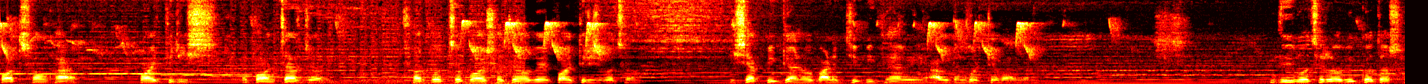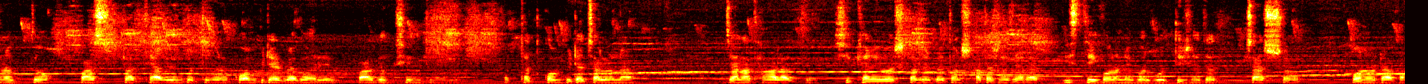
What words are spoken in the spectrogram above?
পদ সংখ্যা পঁয়ত্রিশ, পঞ্চাশ জন। সর্বোচ্চ বয়স হতে হবে পঁয়ত্রিশ বছর। হিসাব বিজ্ঞান ও বাণিজ্যিক বিজ্ঞানে আবেদন করতে পারবেন। দুই বছরের অভিজ্ঞতা শনাক্ত পাস প্রার্থী আবেদন করতে পারেন কম্পিউটার ব্যবহারে পারদর্শী হতে হবে। অর্থাৎ কম্পিউটার চালনা জানা থাকা লাগবে। শিক্ষানিবাসকালের বেতন সাতাশ হাজার, আর স্থায়ীকরণের পর বত্রিশ হাজার চারশো পনেরো টাকা।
